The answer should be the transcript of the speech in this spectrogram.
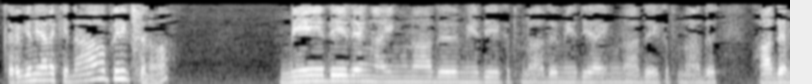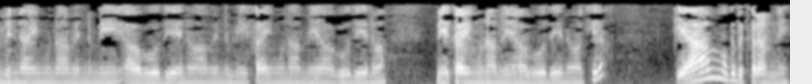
කරගෙන යන කෙනාව පිරික්සනවා මේ දේ දැන් අයින් වුණාද? මේ දේ එකතු වුණාද? මේ දේ අයින් වුණාද? එකතු වුණාද? ආ දැන් මෙන්න අයින් වුණා. මෙන්න මේ අවබෝධය එනවා. මෙන්න මේක අයින් වුණා. මේ අවබෝධය එනවා. මේක අයින් වුණා. මේ අවබෝධය එනවා කියලා එයාම මොකද කරන්නේ?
